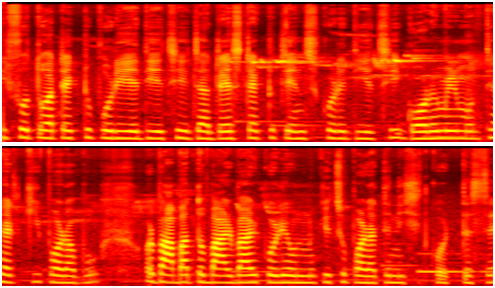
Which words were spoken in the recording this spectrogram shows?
এই ফতোয়াটা একটু পরিয়ে দিয়েছি, যা ড্রেসটা একটু চেঞ্জ করে দিয়েছি। গরমের মধ্যে আর কি পরাবো? ওর বাবা তো বারবার করে অন্য কিছু পড়াতে নিষেধ করতেছে।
